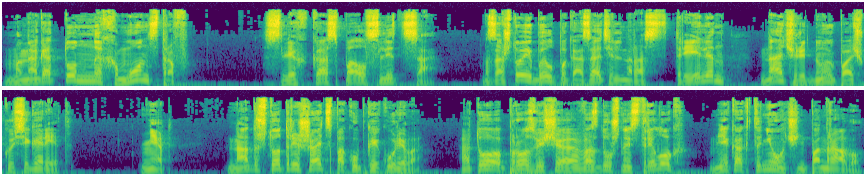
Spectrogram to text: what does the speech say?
многотонных монстров слегка спал с лица, за что и был показательно расстрелян на очередную пачку сигарет. Нет, надо что-то решать с покупкой курева, а то прозвище «воздушный стрелок» мне как-то не очень по нраву.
